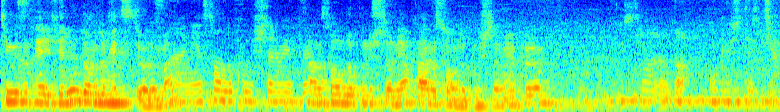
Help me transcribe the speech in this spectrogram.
ikimizin heykelini döndürmek Bir istiyorum ben. saniye son dokunuşlarımı Sen yapıyorum. son dokunuşlarını yap, ben de son dokunuşlarımı yapıyorum. Sonra da göstereceğim.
